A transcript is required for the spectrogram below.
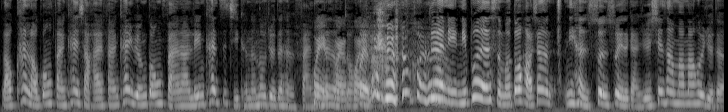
老看老公烦，看小孩烦，看员工烦啊，连看自己可能都觉得很烦的那种，会吧？对，你你不能什么都好像你很顺遂的感觉。线上妈妈会觉得，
